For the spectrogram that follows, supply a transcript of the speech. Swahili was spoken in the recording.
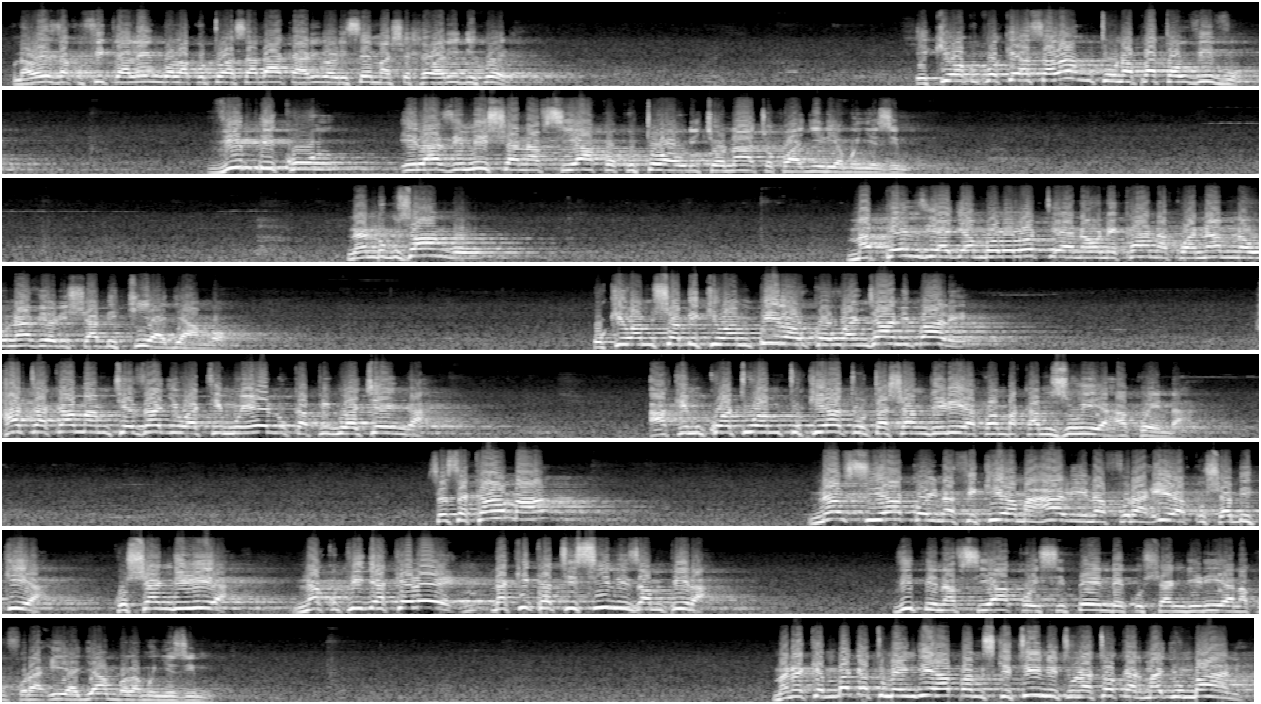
unaweza kufika lengo la kutoa sadaka alilolisema Shekhe Walidi kweli? Ikiwa kupokea salamu tu unapata uvivu, vipi kuilazimisha nafsi yako kutoa ulichonacho kwa ajili ya Mwenyezi Mungu? Na ndugu zangu, mapenzi ya jambo lolote yanaonekana kwa namna unavyolishabikia jambo. Ukiwa mshabiki wa mpira, uko uwanjani pale, hata kama mchezaji wa timu yenu kapigwa chenga, akimkwatua mtu kiatu, utashangilia kwamba kamzuia, hakwenda. Sasa kama nafsi yako inafikia mahali inafurahia kushabikia, kushangilia na kupiga kelele dakika tisini za mpira, vipi nafsi yako isipende kushangilia na kufurahia jambo la Mwenyezi Mungu? Manake mpaka tumeingia hapa msikitini, tunatoka majumbani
